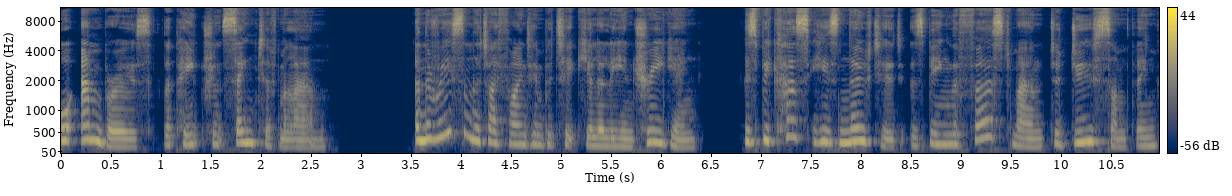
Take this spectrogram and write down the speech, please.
or Ambrose, the patron saint of Milan. And the reason that I find him particularly intriguing is because he is noted as being the first man to do something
